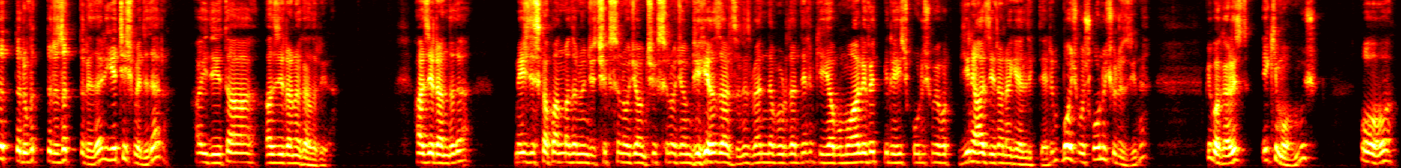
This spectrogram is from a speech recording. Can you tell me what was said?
Dıttırı vıttırı zıttır eder. Yetişmedi der. Haydi ta Haziran'a kalır yine. Haziran'da da meclis kapanmadan önce çıksın hocam çıksın hocam diye yazarsınız. Ben de buradan derim ki ya bu muhalefet bile hiç konuşmuyor. Bak yine Haziran'a geldik derim. Boş boş konuşuruz yine. Bir bakarız Ekim olmuş. O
